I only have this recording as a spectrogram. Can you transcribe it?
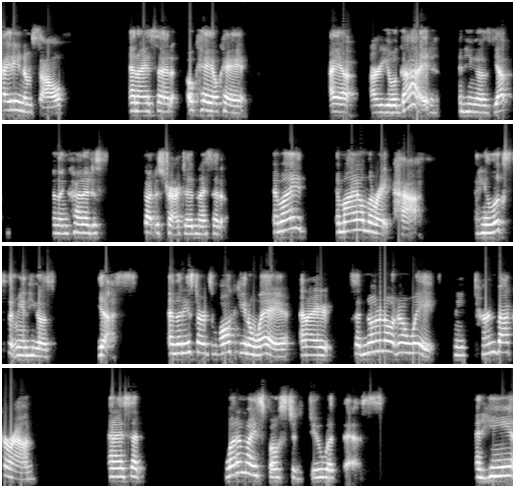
hiding himself. And I said, "Okay, okay. I uh, are you a guide?" And he goes, "Yep." And then kind of just got distracted. And I said, "Am I am I on the right path?" And he looks at me and he goes, "Yes." And then he starts walking away. And I said, "No, no, no, no, wait." And he turned back around. And I said, "What am I supposed to do with this?" And he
